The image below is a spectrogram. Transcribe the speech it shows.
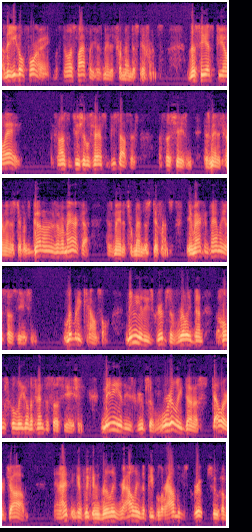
Uh, the Eagle Forum with Phyllis Schlafly has made a tremendous difference. The CSPOA, the Constitutional Sheriffs and Peace Officers Association, has made a tremendous difference. Gun Owners of America has made a tremendous difference. The American Family Association, Liberty Counsel, many of these groups have really done, the Homeschool Legal Defense Association, many of these groups have really done a stellar job. And I think if we can really rally the people around these groups who have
